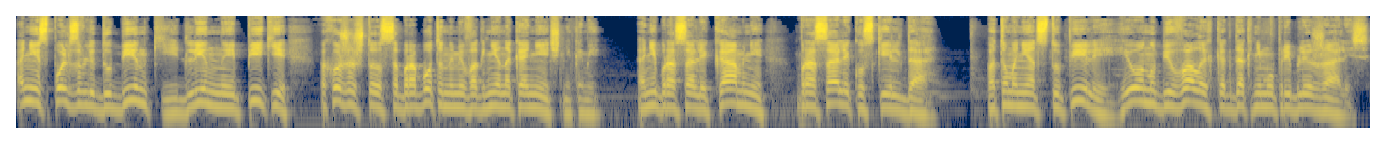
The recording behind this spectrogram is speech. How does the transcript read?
Они использовали дубинки и длинные пики, похоже, что с обработанными в огне наконечниками. Они бросали камни, бросали куски льда. Потом они отступили, и он убивал их, когда к нему приближались.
